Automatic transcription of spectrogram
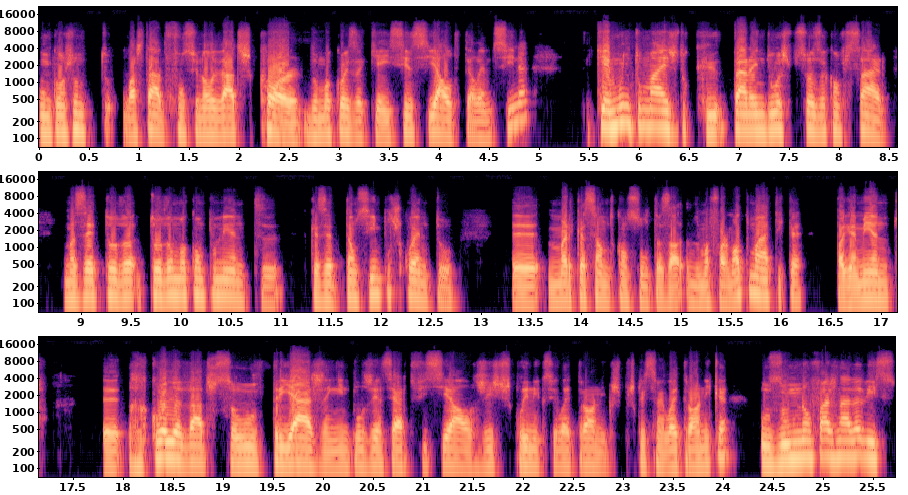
um conjunto, lá está, de funcionalidades core de uma coisa que é essencial de telemedicina, que é muito mais do que estarem duas pessoas a conversar, mas é toda, toda uma componente, quer dizer, tão simples quanto eh, marcação de consultas de uma forma automática, pagamento, recolha de dados de saúde, triagem, inteligência artificial, registros clínicos eletrónicos, prescrição eletrónica, o Zoom não faz nada disso.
